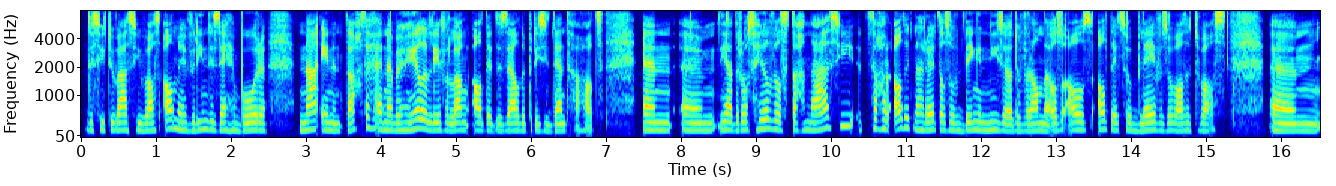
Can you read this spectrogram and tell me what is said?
de situatie was. Al mijn vrienden zijn geboren na 81 en hebben hun hele leven lang altijd dezelfde president gehad. En um, ja, er was heel veel stagnatie. Het zag er altijd naar uit alsof dingen niet zouden veranderen, alsof alles altijd zou blijven zoals het was. Um,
